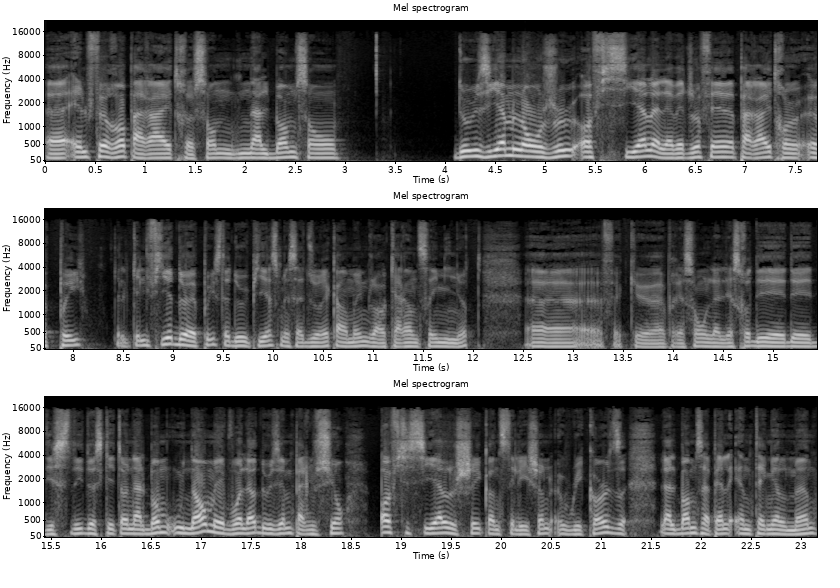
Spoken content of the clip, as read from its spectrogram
Euh, elle fera paraître son album, son deuxième long jeu officiel. Elle avait déjà fait paraître un EP. Elle qualifiait de EP, c'était deux pièces, mais ça durait quand même genre 45 minutes. Euh, fait que après ça, on la laissera dé- dé- décider de ce qui est un album ou non, mais voilà, deuxième parution officielle chez Constellation Records. L'album s'appelle Entanglement.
